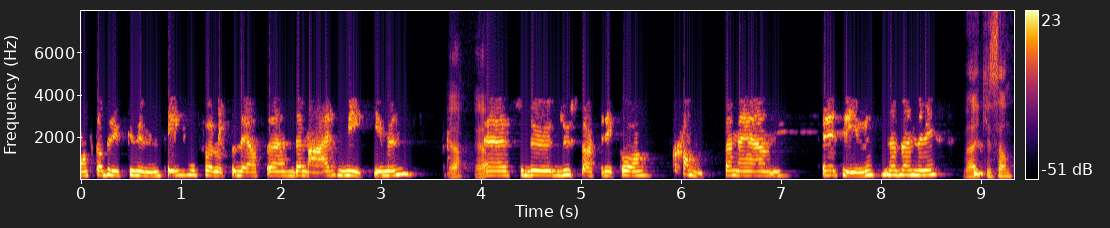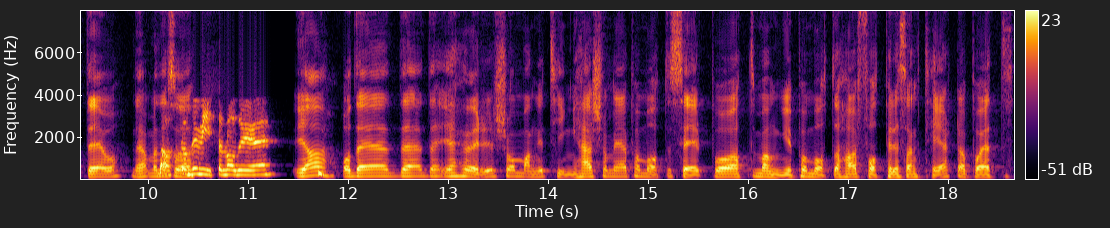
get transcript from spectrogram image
man skal bruke hunden til. I forhold til det at eh, de er myke i munnen. Ja, ja. Eh, Så du, du starter ikke å kampe med en retriever nødvendigvis. Nei, ikke sant, det òg. Ja, Da altså- skal du vite hva du gjør. Ja, og det, det, det, jeg hører så mange ting her som jeg på en måte ser på at mange på en måte har fått presentert da, på et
